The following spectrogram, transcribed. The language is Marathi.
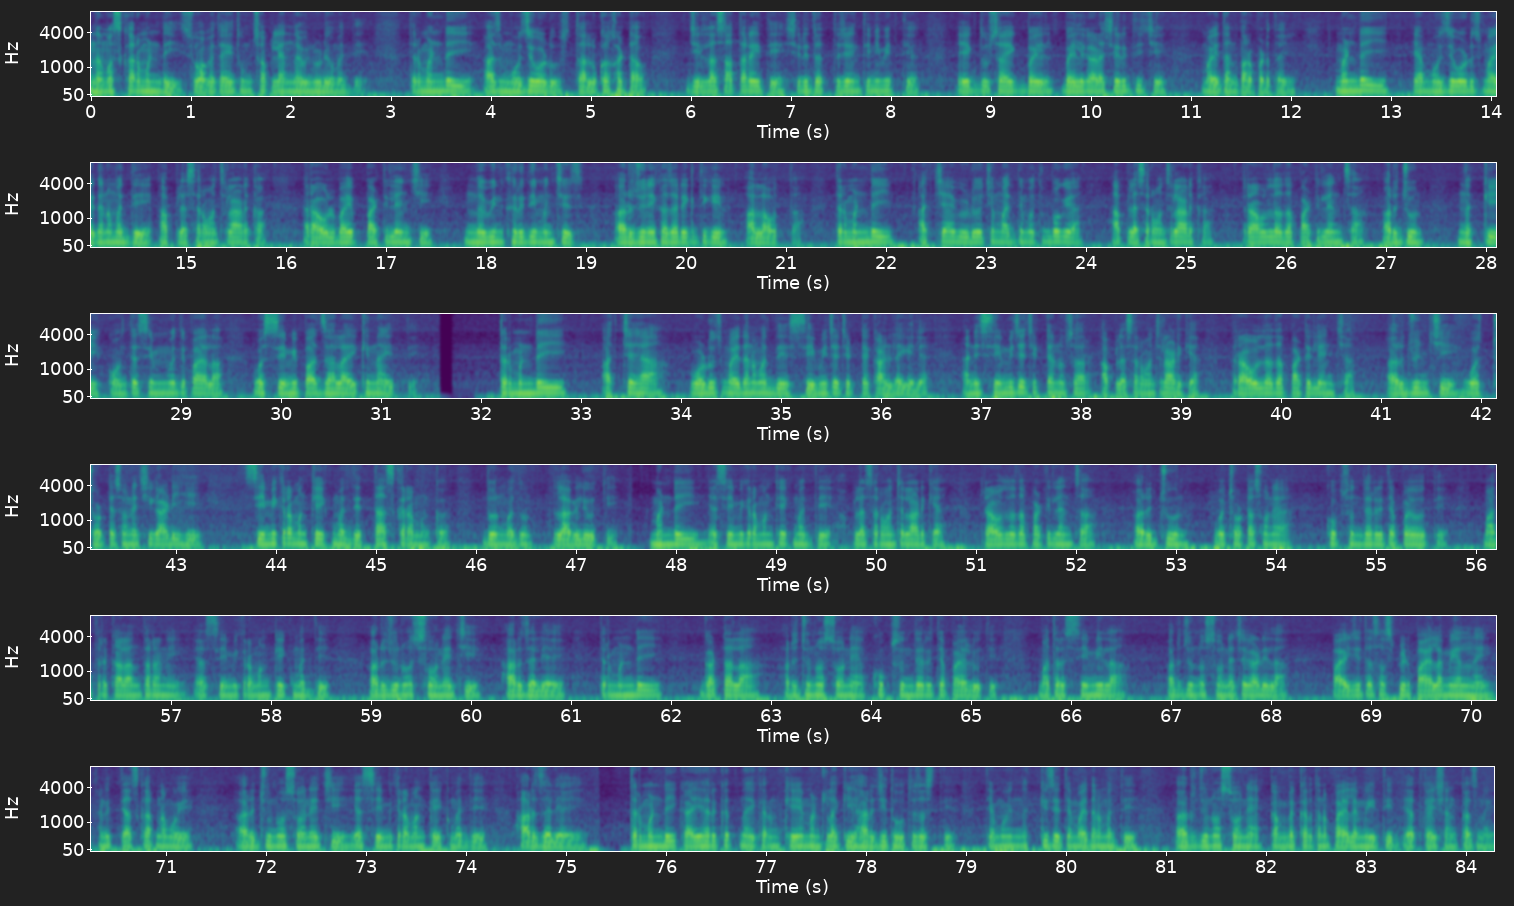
नमस्कार मंडई स्वागत आहे तुमचं आपल्या नवीन व्हिडिओमध्ये. तर मंडई आज मोजेवाडूस तालुका खटाव जिल्हा सातारा येथे श्री दत्त जयंतीनिमित्त एक दिवसा एक बैल बैलगाडा शर्यतीचे मैदान पार पडत आहे. मंडई या मोजेवाडूस मैदानामध्ये आपल्या सर्वांचा लाडका राहुलभाई पाटील यांची नवीन खरेदी म्हणजेच अर्जुन एक हजार एक देखील आला होता. तर मंडई आजच्या व्हिडिओच्या माध्यमातून बघूया आपल्या सर्वांचा लाडका राहुलदादा पाटील यांचा अर्जुन नक्की कोणत्या सेमीमध्ये पाहिला व सेमी पास झाला आहे की नाही ते. तर मंडई आजच्या ह्या वडूज मैदानामध्ये सेमीच्या चिठ्ठ्या काढल्या गेल्या आणि सेमीच्या चिठ्ठ्यानुसार आपल्या सर्वांच्या लाडक्या राहुलदादा पाटील यांच्या अर्जुनची व छोट्या सोन्याची गाडी ही सेमी क्रमांक एकमध्ये तास क्रमांक दोनमधून लागली होती. मंडई या सेमी क्रमांक एकमध्ये आपल्या सर्वांच्या लाडक्या राहुलदादा पाटील यांचा अर्जुन व छोटा सोन्या खूप सुंदररित्या पळ होते. मात्र कालांतराने या सेमी क्रमांक एकमध्ये अर्जुन व सोन्याची हार झाली आहे. तर मंडई गटाला अर्जुन व सोन्या खूप सुंदररित्या पाहिली होती. मात्र सेमीला अर्जुन व सोन्याच्या गाडीला पाहिजे तसा स्पीड पाहायला मिळाला नाही आणि त्याच कारणामुळे अर्जुन व सोन्याची या सेमी क्रमांक एकमध्ये हार झाली आहे. तर मंडई काही हरकत नाही कारण खेळ म्हटला की हार जीत होतच असते. त्यामुळे नक्कीच येत्या मैदानामध्ये अर्जुन व सोन्या कमबॅक करताना पाहायला मिळतील यात काही शंकाच नाही.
